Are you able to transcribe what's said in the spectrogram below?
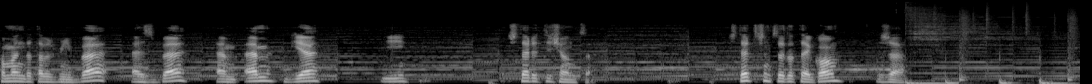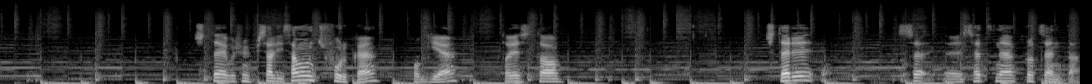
Komenda ta brzmi B, SB, MM, G i 4000. 4000 dlatego, że czy to jakbyśmy wpisali samą czwórkę po G, to jest to 4 se, y, setne procenta.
